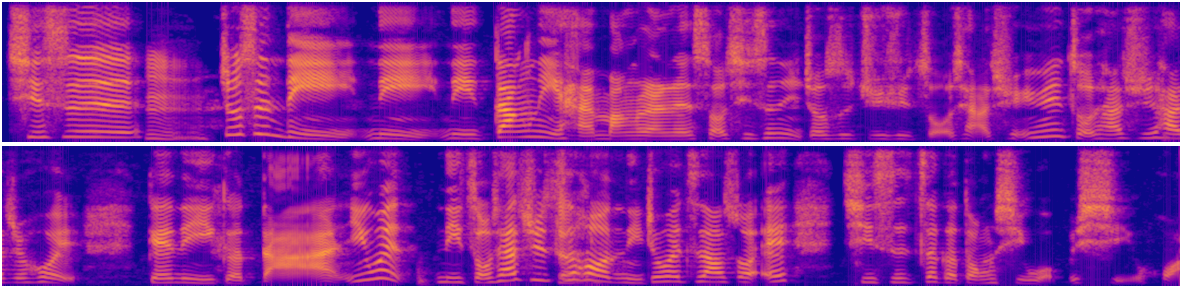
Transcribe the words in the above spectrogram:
其实，嗯，就是你，你，你，当你还茫然的时候，其实你就是继续走下去，因为走下去，他就会给你一个答案。因为你走下去之后，你就会知道说，哎，其实这个东西我不喜欢，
